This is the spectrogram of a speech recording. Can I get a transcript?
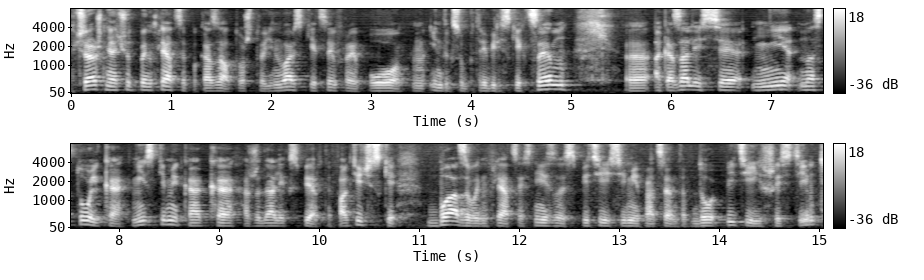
Вчерашний отчет по инфляции показал то, что январские цифры по индексу потребительских цен э, оказались не настолько низкими, как э, ожидали эксперты. Фактически базовая инфляция снизилась с 5,7% до 5,6%.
